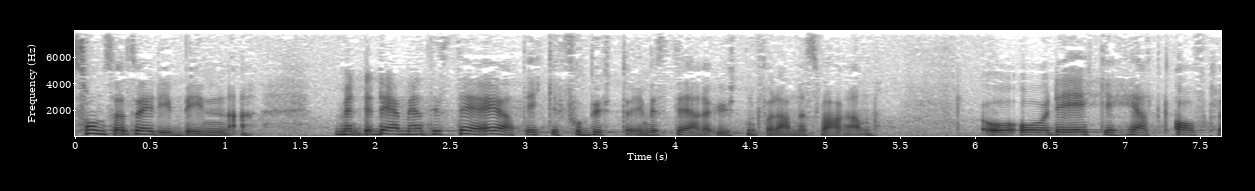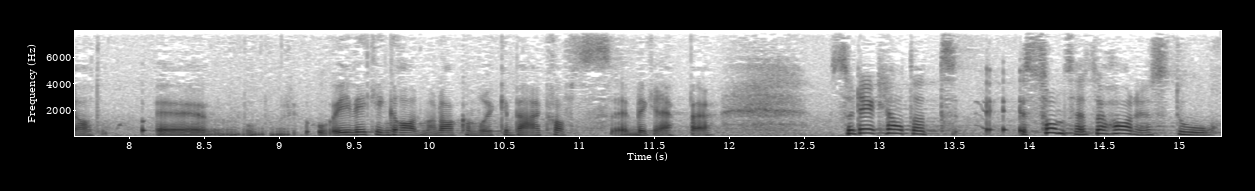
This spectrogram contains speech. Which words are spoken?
Sånn sett så er de bindende. Men det jeg mente i sted, er at det ikke er forbudt å investere utenfor denne sfæren. Og, og, det er ikke helt avklart uh, i hvilken grad man da kan bruke bærekraftsbegrepet. Så det er klart at eh, Sånn sett så har det en stor,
